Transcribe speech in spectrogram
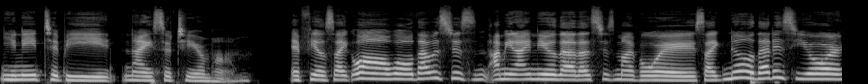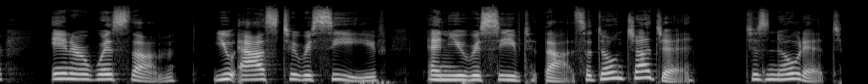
you need to be nicer to your mom, it feels like, oh, well, that was just, I mean, I knew that. That's just my voice. Like, no, that is your inner wisdom. You asked to receive and you received that. So don't judge it, just note it.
